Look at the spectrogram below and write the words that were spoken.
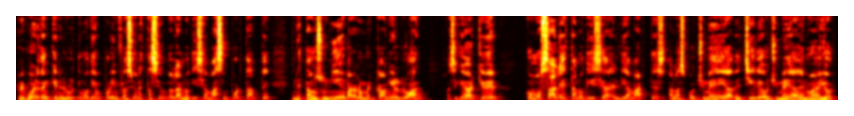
Recuerden que en el último tiempo la inflación está siendo la noticia más importante en Estados Unidos y para los mercados a nivel global. Así que hay que ver cómo sale esta noticia el día martes a las ocho y media de Chile, ocho y media de Nueva York.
